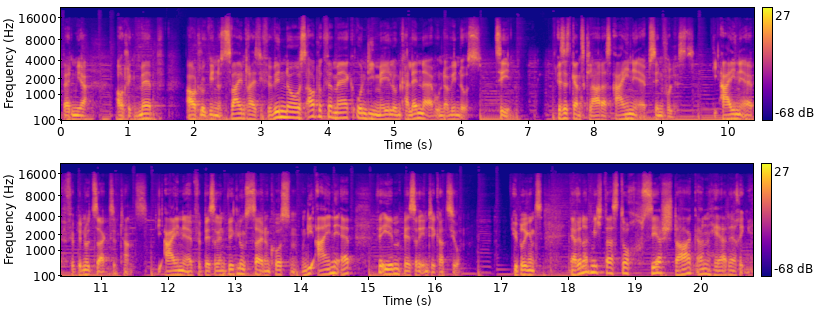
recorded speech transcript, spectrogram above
Werden wir Outlook Web, Outlook Windows 32 für Windows, Outlook für Mac und die Mail- und Kalender-App unter Windows 10. Es ist ganz klar, dass eine App sinnvoll ist. Die eine App für Benutzerakzeptanz, die eine App für bessere Entwicklungszeit und Kosten und die eine App für eben bessere Integration. Übrigens erinnert mich das doch sehr stark an Herr der Ringe.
